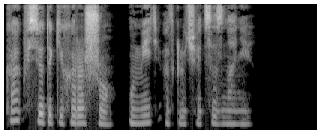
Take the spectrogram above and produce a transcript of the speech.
Как все-таки хорошо уметь отключать сознание.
